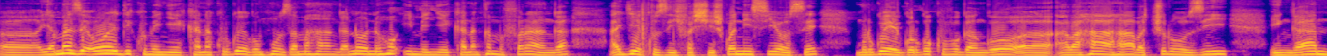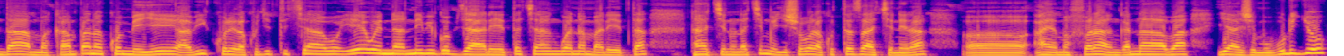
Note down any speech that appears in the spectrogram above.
uh, yamaze already kumenyekana ku rwego mpuzamahanga noneho imenyekana nk'amafaranga agiye kuzifashishwa n'isi yose mu rwego rwo kuvuga ngo uh, abahaha abacuruzi inganda amakampani akomeye abikorera ku giti cyabo yewe n'ibigo bya leta cyangwa n'amaleta nta kintu na kimwe gishobora kutazakenera uh, aya mafaranga n'aba yaje mu buryo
